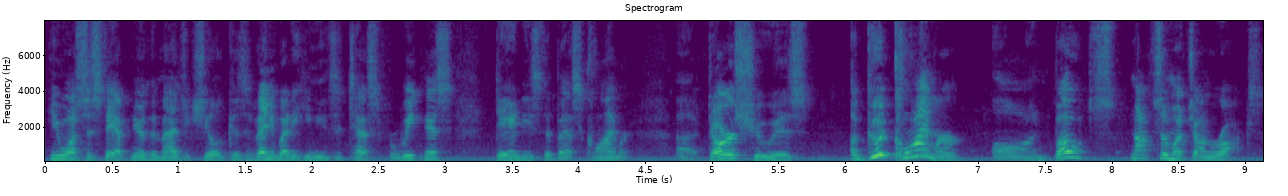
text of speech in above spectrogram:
he wants to stay up near the magic shield because if anybody he needs a test for weakness, Dandy's the best climber. Uh, Darsh, who is a good climber on boats, not so much on rocks.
